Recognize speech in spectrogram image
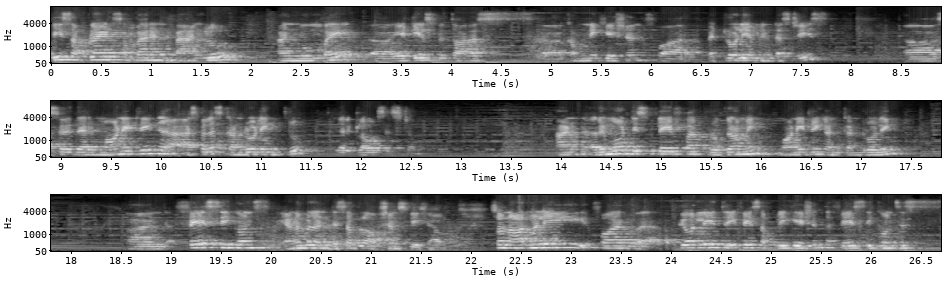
we supplied somewhere in Bangalore and Mumbai uh, ATS with RS uh, communication for petroleum industries. Uh, so they're monitoring uh, as well as controlling through their cloud system. And remote display for programming, monitoring, and controlling. And phase sequence enable and disable options we have. So normally for uh, purely three-phase application, the phase sequence is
